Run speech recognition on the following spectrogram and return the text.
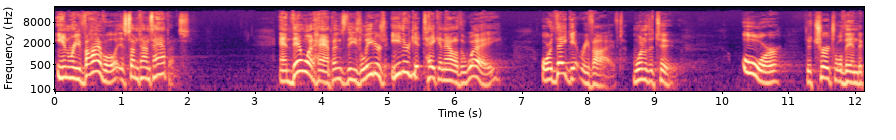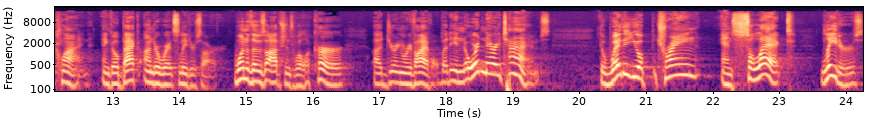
in revival, it sometimes happens. And then what happens, these leaders either get taken out of the way or they get revived, one of the two. Or the church will then decline and go back under where its leaders are. One of those options will occur uh, during revival. But in ordinary times, the way that you train and select leaders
